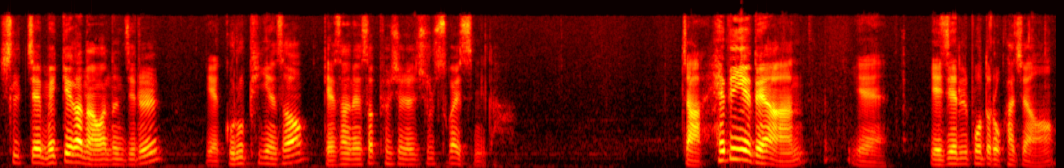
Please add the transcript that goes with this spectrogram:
실제 몇 개가 나왔는지를 예, 그룹핑해서 계산해서 표시해 줄 수가 있습니다. 자, 헤딩에 대한 예, 예제를 보도록 하죠.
